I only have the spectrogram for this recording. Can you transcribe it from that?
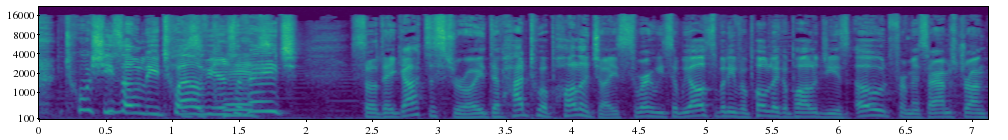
Tw- She's only 12 a years of age. So they got destroyed. They've had to apologise. Swear we said we also believe a public apology is owed for Miss Armstrong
